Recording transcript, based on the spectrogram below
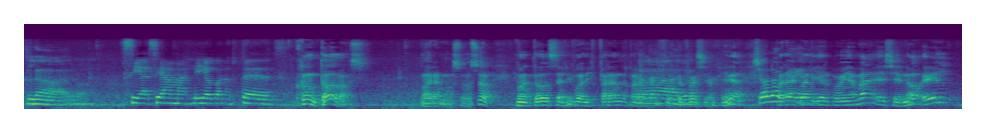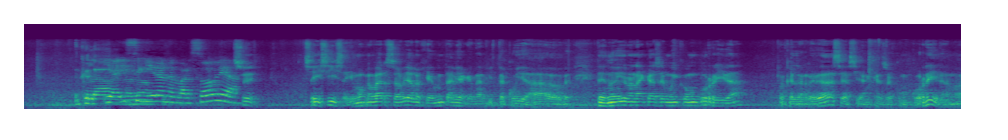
claro. Sí, hacía más lío con ustedes. Con todos. No éramos uno solo. Bueno, todos salimos disparando para Claro. cualquier final. Yo lo Para que- cualquier mi mamá, ese no, él Claro. ¿Y ahí no. siguieron en Varsovia? Sí, sí, sí, seguimos con Varsovia, lógicamente había que tener visto cuidado de, de no ir a una calle muy concurrida, porque las redadas se hacían en calle concurrida, ¿no?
